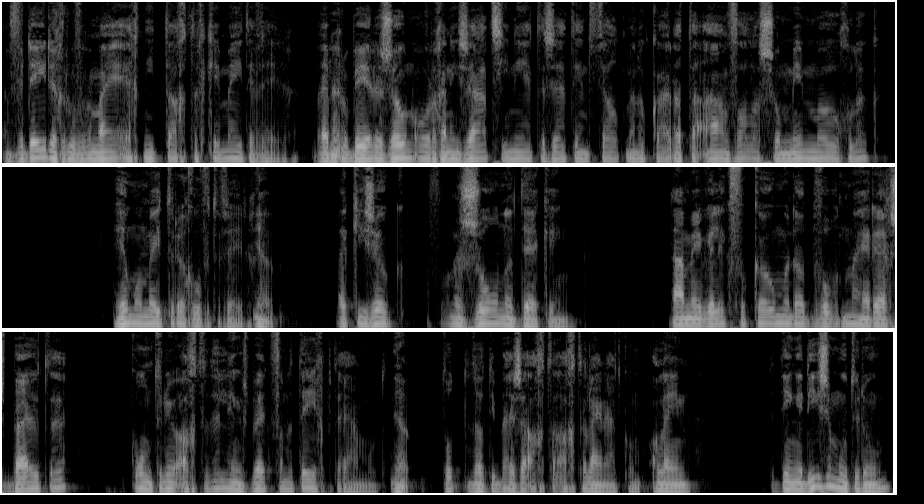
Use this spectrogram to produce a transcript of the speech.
een verdediger hoeft bij mij echt niet 80 keer mee te verdedigen. Wij Nee. proberen zo'n organisatie neer te zetten in het veld met elkaar, dat de aanvallers zo min mogelijk helemaal mee terug hoeven te verdedigen. Ja. Wij kiezen ook voor een zonedekking. Daarmee wil ik voorkomen dat bijvoorbeeld mijn rechtsbuiten continu achter de linksback van de tegenpartij aan moet. Ja. Totdat hij bij zijn achter achterlijn uitkomt. Alleen de dingen die ze moeten doen,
